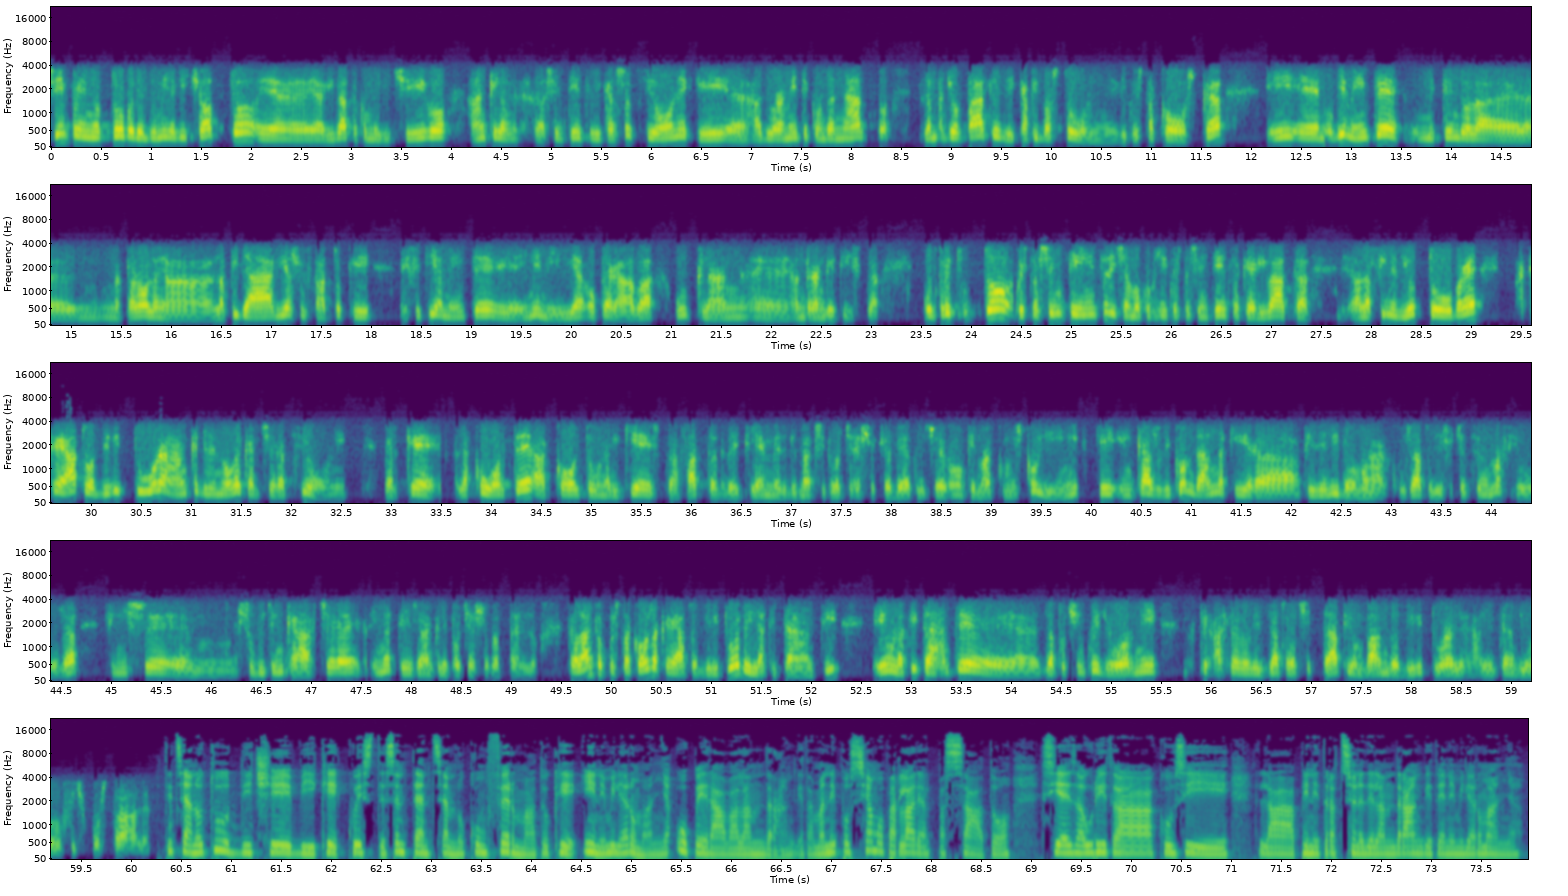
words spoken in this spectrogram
Sempre in ottobre del 2018 è arrivata, come dicevo, anche la, la sentenza di Cassazione che eh, ha duramente condannato la maggior parte dei capi bastoni di questa cosca e eh, ovviamente mettendo la, una parola lapidaria sul fatto che effettivamente eh, in Emilia operava un clan eh, andranghetista. Oltretutto questa sentenza, diciamo così, questa sentenza che è arrivata alla fine di ottobre ha creato addirittura anche delle nuove carcerazioni perché la Corte ha accolto una richiesta fatta dai PM del maxi processo, cioè Beatrice Ronchi e Marco Mescolini, che in caso di condanna chi era a piede libero ma accusato di associazione mafiosa finisse ehm, subito in carcere in attesa anche del processo d'appello. Tra l'altro questa cosa ha creato addirittura dei latitanti e un latitante eh, dopo cinque giorni ha terrorizzato la città piombando addirittura all'interno di un ufficio postale. Tiziano, tu dicevi che queste sentenze hanno confermato che in Emilia-Romagna operava l'andrangheta, ma ne possiamo parlare al passato? Si è esaurita così la penetrazione dell'andrangheta in Emilia-Romagna?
